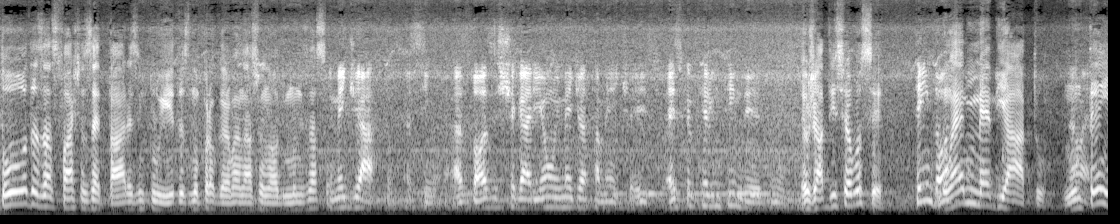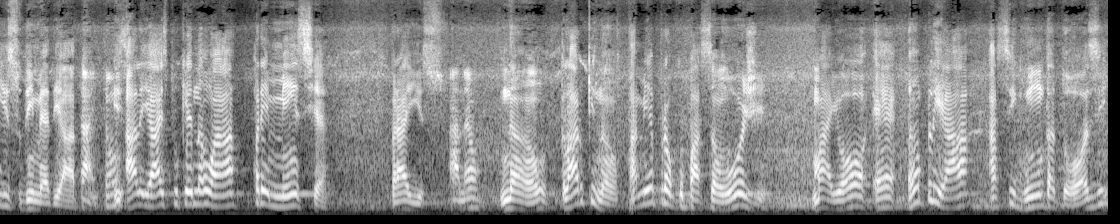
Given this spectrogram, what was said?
todas as faixas etárias incluídas no Programa Nacional de Imunização. Imediato, assim, as doses chegariam imediatamente, é isso? É isso que eu quero entender. Eu já disse a você. Tem dose? Não é imediato, não, não é. tem isso de imediato. Tá, então... E, aliás, porque não há premência para isso. Ah, não? Não, claro que não. A minha preocupação hoje maior é ampliar a segunda dose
